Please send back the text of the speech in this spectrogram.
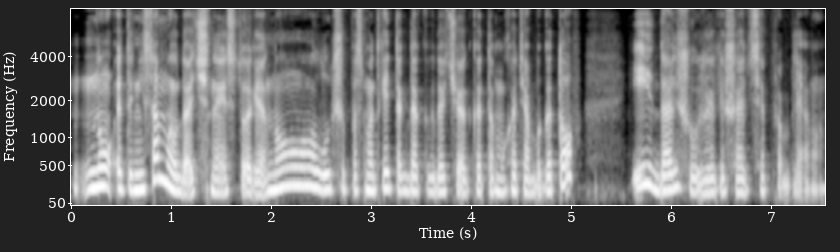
ну, это не самая удачная история, но лучше посмотреть тогда, когда человек к этому хотя бы готов, и дальше уже решать все проблемы.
